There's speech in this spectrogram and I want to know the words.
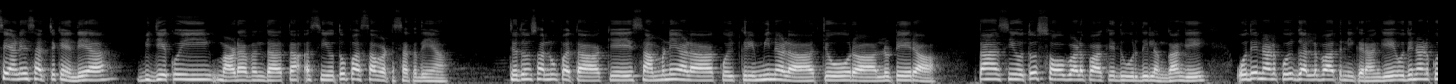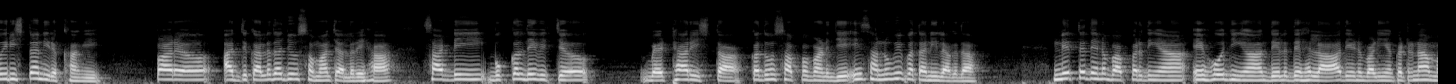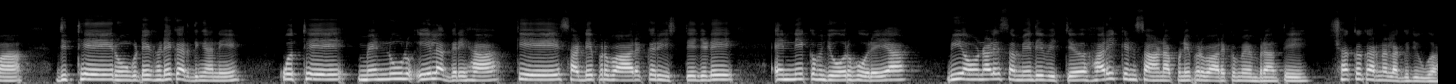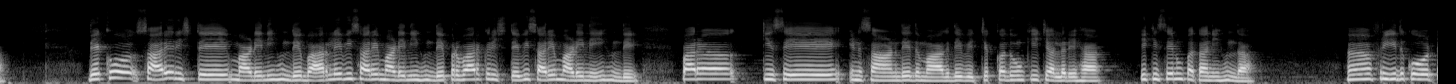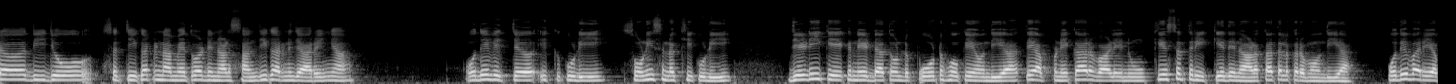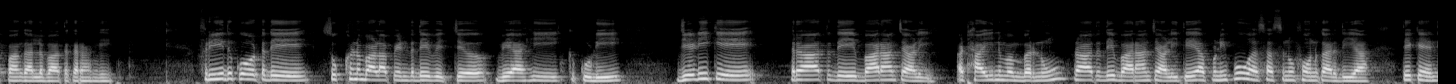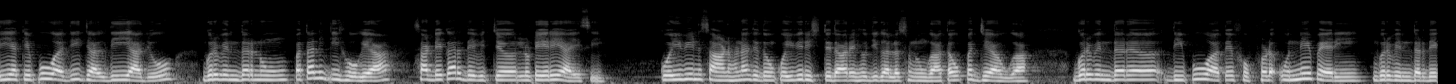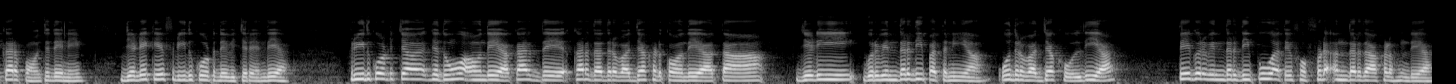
ਸਿਆਣੇ ਸੱਚ ਕਹਿੰਦੇ ਆ ਵੀ ਜੇ ਕੋਈ ਮਾੜਾ ਬੰਦਾ ਤਾਂ ਅਸੀਂ ਉਹ ਤੋਂ ਪਾਸਾ ਵੱਟ ਸਕਦੇ ਆ ਜਦੋਂ ਸਾਨੂੰ ਪਤਾ ਕਿ ਸਾਹਮਣੇ ਵਾਲਾ ਕੋਈ ਕ੍ਰਿਮੀਨਲ ਆ, ਚੋਰ ਆ, ਲੁਟੇਰਾ, ਤਾਂ ਅਸੀਂ ਉਹ ਤੋਂ 100 ਬਲ ਪਾ ਕੇ ਦੂਰ ਦੀ ਲੰਘਾਂਗੇ। ਉਹਦੇ ਨਾਲ ਕੋਈ ਗੱਲਬਾਤ ਨਹੀਂ ਕਰਾਂਗੇ, ਉਹਦੇ ਨਾਲ ਕੋਈ ਰਿਸ਼ਤਾ ਨਹੀਂ ਰੱਖਾਂਗੇ। ਪਰ ਅੱਜ ਕੱਲ ਦਾ ਜੋ ਸਮਾਂ ਚੱਲ ਰਿਹਾ, ਸਾਡੀ ਬੁੱਕਲ ਦੇ ਵਿੱਚ ਬੈਠਾ ਰਿਸ਼ਤਾ ਕਦੋਂ ਸੱਪ ਬਣ ਜੇ, ਇਹ ਸਾਨੂੰ ਵੀ ਪਤਾ ਨਹੀਂ ਲੱਗਦਾ। ਨਿਤ ਦਿਨ ਵਾਪਰਦੀਆਂ ਇਹੋ ਜੀਆਂ ਦਿਲ ਦਹਿਲਾ ਦੇਣ ਵਾਲੀਆਂ ਘਟਨਾਵਾਂ ਜਿੱਥੇ ਰੋਂਗਟੇ ਖੜੇ ਕਰਦੀਆਂ ਨੇ, ਉੱਥੇ ਮੈਨੂੰ ਇਹ ਲੱਗ ਰਿਹਾ ਕਿ ਸਾਡੇ ਪਰਿਵਾਰਕ ਰਿਸ਼ਤੇ ਜਿਹੜੇ ਇੰਨੇ ਕਮਜ਼ੋਰ ਹੋ ਰਹੇ ਆ, ਵੀ ਆਉਣ ਵਾਲੇ ਸਮੇਂ ਦੇ ਵਿੱਚ ਹਰ ਇੱਕ ਇਨਸਾਨ ਆਪਣੇ ਪਰਿਵਾਰਕ ਮੈਂਬਰਾਂ ਤੇ ਸ਼ੱਕ ਕਰਨ ਲੱਗ ਜਾਊਗਾ। ਦੇਖੋ, ਸਾਰੇ ਰਿਸ਼ਤੇ ਮਾੜੇ ਨਹੀਂ ਹੁੰਦੇ, ਬਾਹਰਲੇ ਵੀ ਸਾਰੇ ਮਾੜੇ ਨਹੀਂ ਹੁੰਦੇ, ਪਰਿਵਾਰਕ ਰਿਸ਼ਤੇ ਵੀ ਸਾਰੇ ਮਾੜੇ ਨਹੀਂ ਹੁੰਦੇ। ਪਰ ਕਿਸੇ ਇਨਸਾਨ ਦੇ ਦਿਮਾਗ ਦੇ ਵਿੱਚ ਕਦੋਂ ਕੀ ਚੱਲ ਰਿਹਾ, ਇਹ ਕਿਸੇ ਨੂੰ ਪਤਾ ਨਹੀਂ ਹੁੰਦਾ। ਫਰੀਦਕੋਟ ਦੀ ਜੋ ਸੱਚੀ ਘਟਨਾ ਮੈਂ ਤੁਹਾਡੇ ਨਾਲ ਸਾਂਝੀ ਕਰਨ ਜਾ ਰਹੀ ਹਾਂ, ਉਹਦੇ ਵਿੱਚ ਇੱਕ ਕੁੜੀ, ਸੋਹਣੀ ਸੁਨੱਖੀ ਕੁੜੀ, ਜਿਹੜੀ ਕਿ ਕੈਨੇਡਾ ਤੋਂ ਡਿਪੋਰਟ ਹੋ ਕੇ ਆਉਂਦੀ ਆ ਤੇ ਆਪਣੇ ਘਰ ਵਾਲੇ ਨੂੰ ਕਿਸ ਤਰੀਕੇ ਦੇ ਨਾਲ ਕਤਲ ਕਰਵਾਉਂਦੀ ਆ, ਉਹਦੇ ਬਾਰੇ ਆਪਾਂ ਗੱਲਬਾਤ ਕਰਾਂਗੇ। ਫਰੀਦਕੋਟ ਦੇ ਸੁਖਣ ਵਾਲਾ ਪਿੰਡ ਦੇ ਵਿੱਚ ਵਿਆਹੀ ਇੱਕ ਕੁੜੀ, ਜਿਹੜੀ ਕਿ ਰਾਤ ਦੇ 12:40 28 ਨਵੰਬਰ ਨੂੰ ਰਾਤ ਦੇ 12:40 ਤੇ ਆਪਣੀ ਭੂਆ ਸੱਸ ਨੂੰ ਫੋਨ ਕਰਦੀ ਆ ਤੇ ਕਹਿੰਦੀ ਆ ਕਿ ਭੂਆ ਜੀ ਜਲਦੀ ਆ ਜਾਓ। ਗੁਰਵਿੰਦਰ ਨੂੰ ਪਤਾ ਨਹੀਂ ਕੀ ਹੋ ਗਿਆ, ਸਾਡੇ ਘਰ ਦੇ ਵਿੱਚ ਲੁਟੇਰੇ ਆਏ ਸੀ। ਕੋਈ ਵੀ ਇਨਸਾਨ ਹਨਾ, ਜਦੋਂ ਕੋਈ ਵੀ ਰਿਸ਼ਤੇਦਾਰ ਇਹੋ ਜੀ ਗੱਲ ਸੁਣੂਗਾ ਤਾਂ ਉਹ ਭੱਜਿਆ ਆਊਗਾ। ਗੁਰਵਿੰਦਰ ਦੀ ਭੂਆ ਤੇ ਫੁੱਫੜ ਉਹਨੇ ਪੈਰੀ ਗੁਰਵਿੰਦਰ ਦੇ ਘਰ ਪਹੁੰਚਦੇ ਨੇ, ਜਿਹੜੇ ਕਿ ਫਰੀਦਕੋਟ ਦੇ ਵਿੱਚ ਰਹਿੰਦੇ ਆ। ਫਰੀਦਕੋਟ 'ਚ ਜਦੋਂ ਉਹ ਆਉਂਦੇ ਆ, ਘਰ ਦੇ, ਘਰ ਦਾ ਦਰਵਾਜ਼ਾ ਖੜਕਾਉਂਦੇ ਆ, ਤਾਂ ਜਿਹੜੀ ਗੁਰਵਿੰਦਰ ਦੀ ਪਤਨੀ ਆ, ਉਹ ਦਰਵਾਜ਼ਾ ਖੋਲਦੀ ਆ ਤੇ ਗੁਰਵਿੰਦਰ ਦੀ ਭੂਆ ਤੇ ਫੁੱਫੜ ਅੰਦਰ ਦਾਖਲ ਹੁੰਦੇ ਆ।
